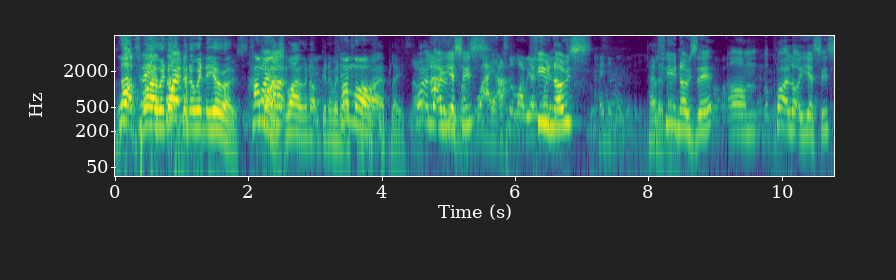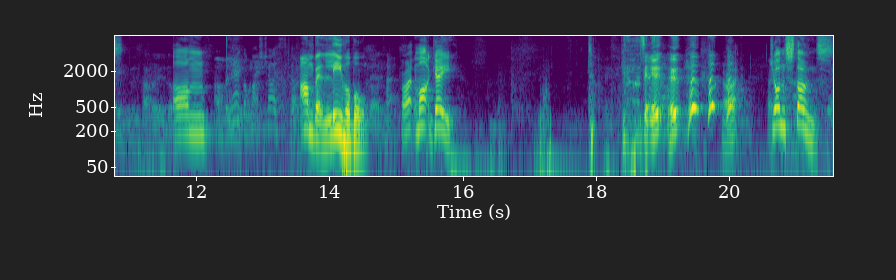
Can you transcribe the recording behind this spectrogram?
What That's a why player. we're not going to win the Euros. Come on. That's on. why we're not going to win it. Come on. Maguire plays. Quite a lot of yeses. That's not why we A few wanted no's. Tell A few no. no's there. Um, but quite a lot of yeses. Um, You ain't got much choice. Unbelievable. all right. Marc Guéhi. I said, who? Who? Who? Who? All right. John Stones.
